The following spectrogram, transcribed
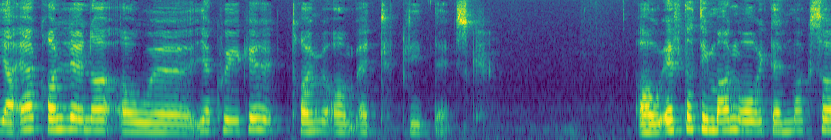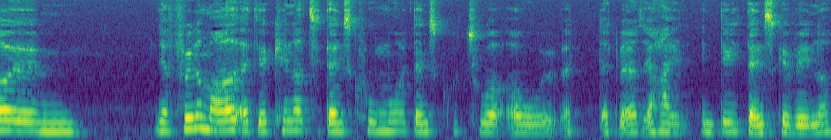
jeg er grønlænder, og øh, jeg kunne ikke drømme om at blive dansk. Og efter de mange år i Danmark, så øh, jeg føler meget, at jeg kender til dansk humor, dansk kultur, og øh, at, at være, jeg har en del danske venner,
